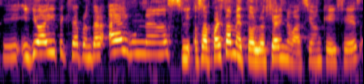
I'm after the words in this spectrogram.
Sí, y yo ahí te quisiera preguntar, ¿hay algunas, o sea, para esta metodología de innovación que dices,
